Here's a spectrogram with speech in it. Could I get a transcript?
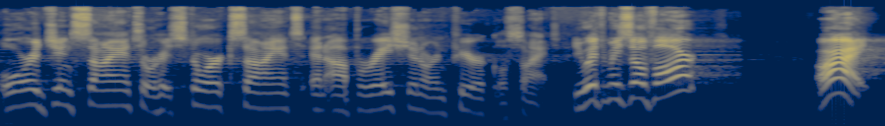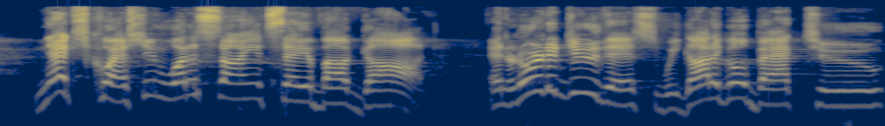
origin science or historic science, and operation or empirical science. You with me so far? All right, next question What does science say about God? And in order to do this, we got to go back to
